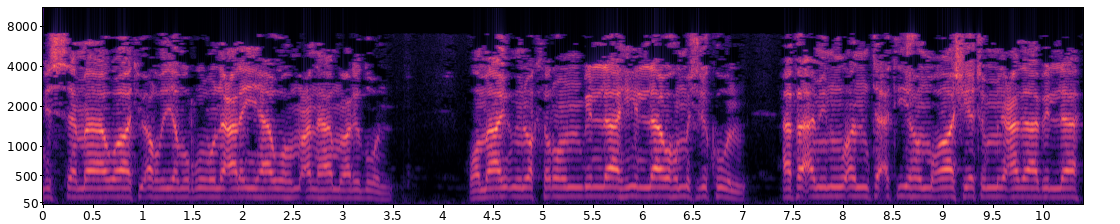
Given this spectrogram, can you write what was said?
في السماوات والأرض يمرون عليها وهم عنها معرضون. وما يؤمن أكثرهم بالله إلا وهم مشركون. أفأمنوا أن تأتيهم غاشية من عذاب الله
